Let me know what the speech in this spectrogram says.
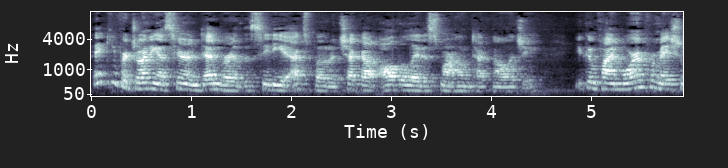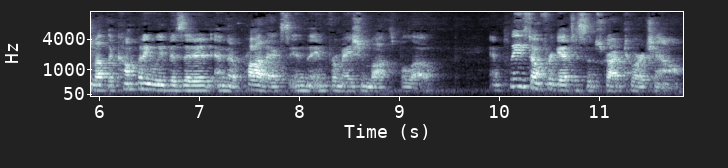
Thank you for joining us here in Denver at the CEDIA Expo to check out all the latest smart home technology. You can find more information about the company we visited and their products in the information box below. And please don't forget to subscribe to our channel.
